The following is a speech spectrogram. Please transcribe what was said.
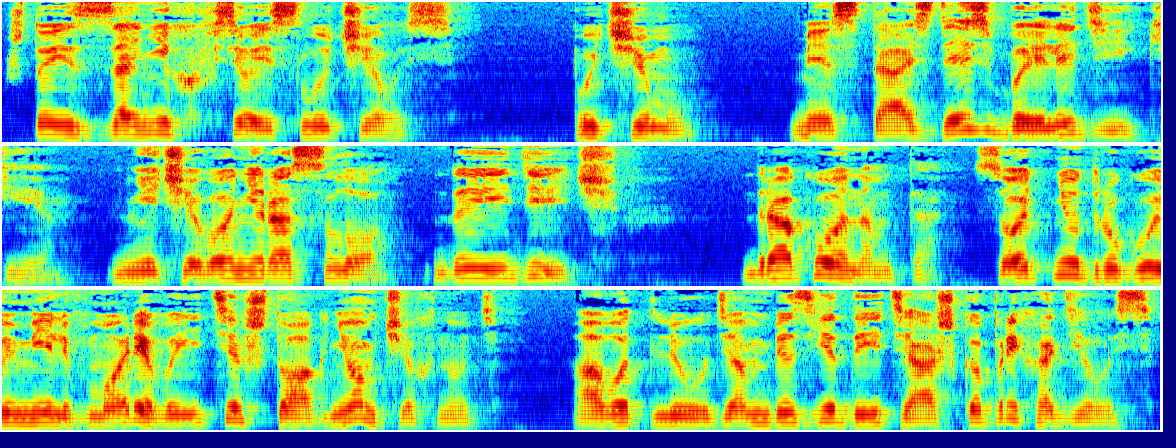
что из-за них все и случилось. Почему? Места здесь были дикие. Ничего не росло, да и дичь. Драконам-то сотню-другую миль в море выйти, что огнем чихнуть. А вот людям без еды тяжко приходилось.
